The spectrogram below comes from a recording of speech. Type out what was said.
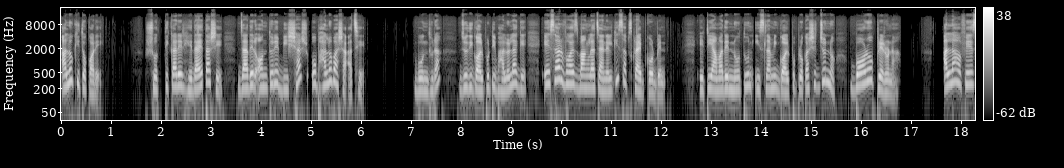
আলোকিত করে। সত্যিকারের হেদায়েত আসে যাদের অন্তরে বিশ্বাস ও ভালোবাসা আছে। বন্ধুরা যদি গল্পটি ভালো লাগে এসআর ভয়েস বাংলা চ্যানেলটি সাবস্ক্রাইব করবেন। এটি আমাদের নতুন ইসলামিক গল্প প্রকাশের জন্য বড় প্রেরণা। আল্লাহ হাফেজ।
